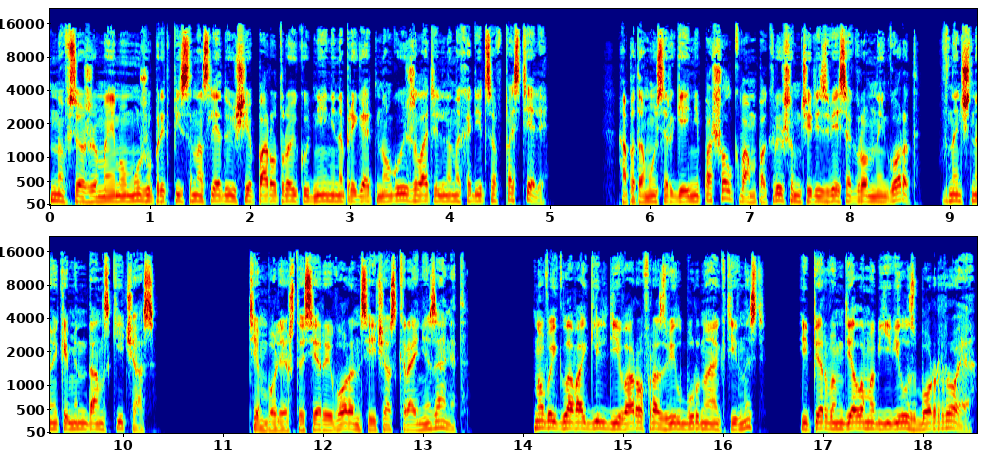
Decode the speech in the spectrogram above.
Но все же моему мужу предписано следующие пару-тройку дней не напрягать ногу и желательно находиться в постели. А потому Сергей не пошел к вам по крышам через весь огромный город в ночной комендантский час. Тем более, что Серый Ворон сейчас крайне занят. Новый глава гильдии воров развил бурную активность и первым делом объявил сбор роя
